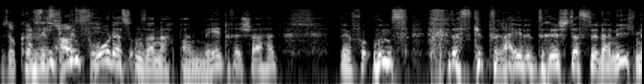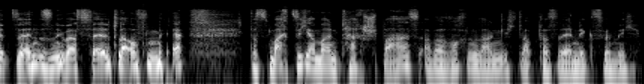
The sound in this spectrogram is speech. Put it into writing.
So können also ich bin froh, dass unser Nachbar einen Mähdrescher hat, der für uns das Getreide drischt, dass wir da nicht mit Sensen übers Feld laufen mehr. Das macht sicher mal einen Tag Spaß, aber wochenlang, ich glaube, das wäre nichts für mich.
